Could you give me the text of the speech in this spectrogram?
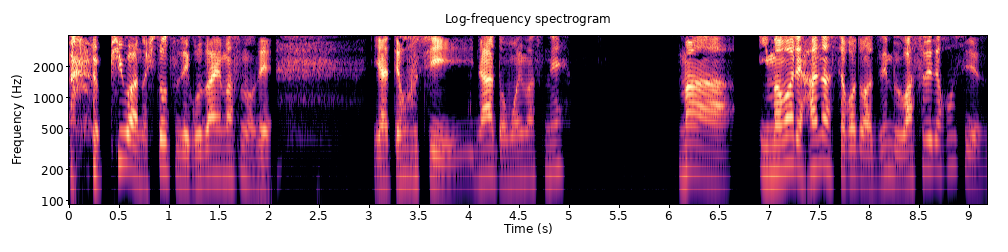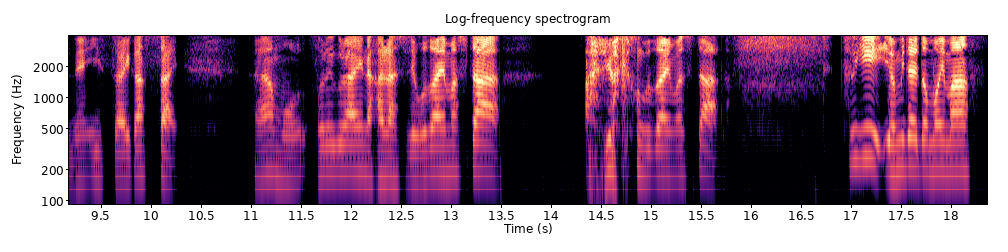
ピュアの一つでございますので、やってほしいなと思いますね。まあ、今まで話したことは全部忘れてほしいですね。一切合切。ああ、もう、それぐらいの話でございました。ありがとうございました。次、読みたいと思います。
